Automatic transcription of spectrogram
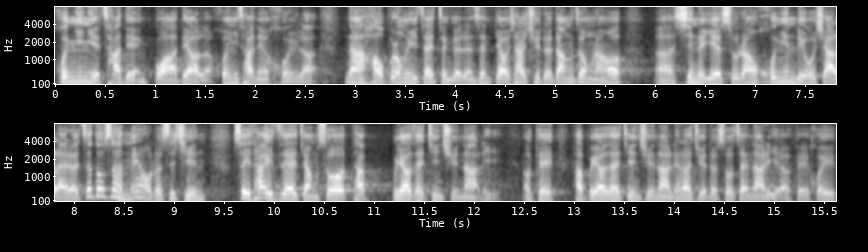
婚姻也差点挂掉了，婚姻差点毁了。那好不容易在整个人生掉下去的当中，然后呃信了耶稣，然后婚姻留下来了，这都是很美好的事情。所以他一直在讲说，他不要再进去那里。OK，他不要再进去那里，他觉得说在那里 OK 会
